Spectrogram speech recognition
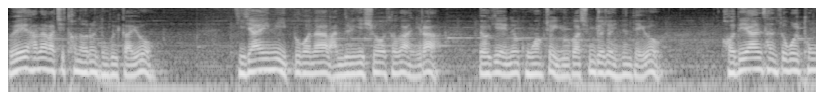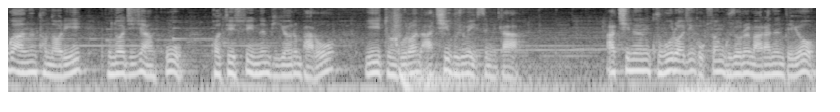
왜 하나같이 터널은 둥글까요? 디자인이 이쁘거나 만들기 쉬워서가 아니라 여기에는 공학적 이유가 숨겨져 있는데요. 거대한 산속을 통과하는 터널이 무너지지 않고 버틸 수 있는 비결은 바로 이 둥그런 아치 구조에 있습니다. 아치는 구부러진 곡선 구조를 말하는데요.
